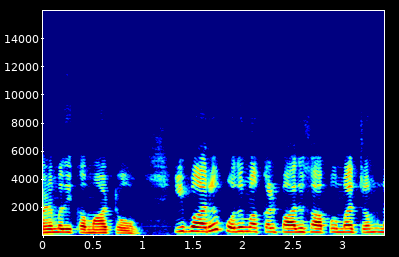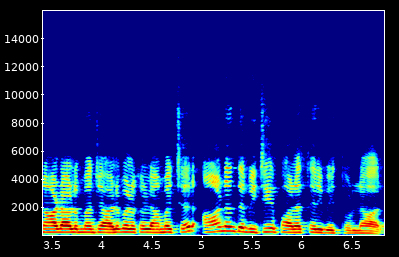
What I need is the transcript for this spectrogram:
அனுமதிக்க மாட்டோம். இவ்வாறு பொதுமக்கள் பாதுகாப்பு மற்றும் நாடாளுமன்ற அலுவல்கள் அமைச்சர் ஆனந்த விஜயபால தெரிவித்துள்ளார்.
